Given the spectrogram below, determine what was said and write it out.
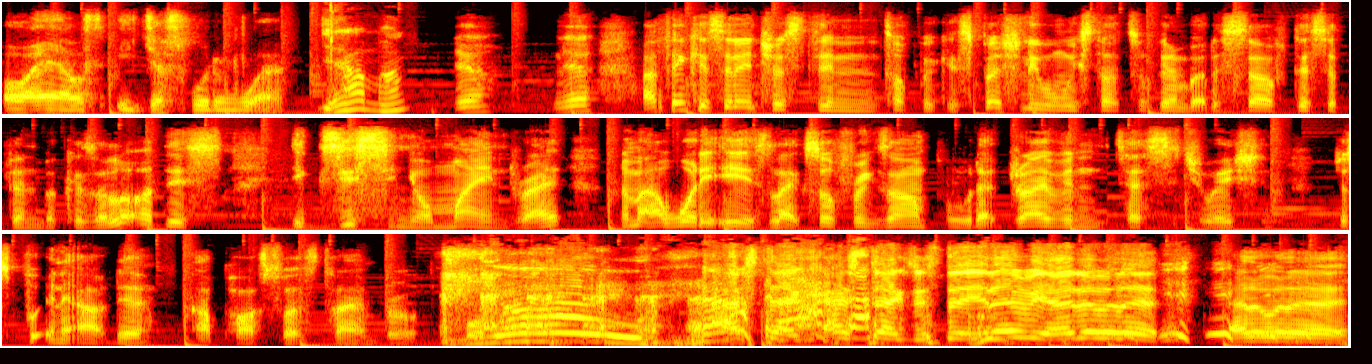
or else it just wouldn't work Yeah, man. Yeah, Yeah, I think it's an interesting topic, especially when we start talking about the self discipline, because a lot of this exists in your mind, right? No matter what it is. Like, so for example, that driving test situation, just putting it out there, I passed first time, bro. Yo, hashtag, hashtag, just you know what I mean? I don't wanna, I don't wanna,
